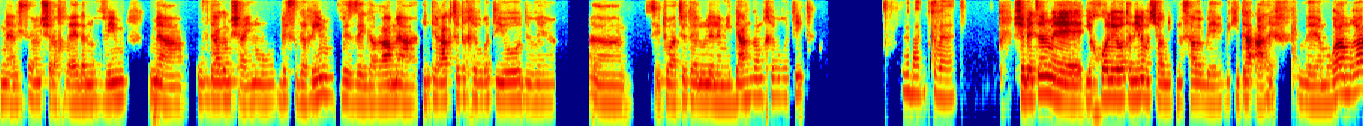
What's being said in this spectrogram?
מהניסיון שלך והידע נובעים מהעובדה גם שהיינו בסגרים וזה גרם מהאינטראקציות החברתיות והסיטואציות האלו ללמידה גם חברתית? למה את מתכוונת? שבעצם אה, יכול להיות, אני למשל מתנסה בכיתה א', והמורה אמרה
